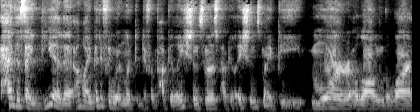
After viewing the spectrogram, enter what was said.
had this idea that oh, I bet if we went and looked at different populations, some of those populations might be more along the line,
